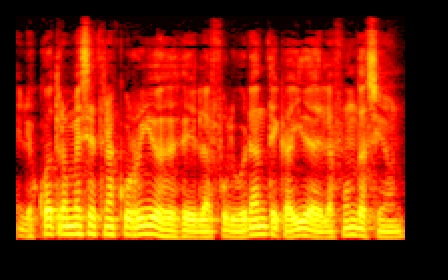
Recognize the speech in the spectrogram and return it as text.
En los cuatro meses transcurridos desde la fulgurante caída de la fundación,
